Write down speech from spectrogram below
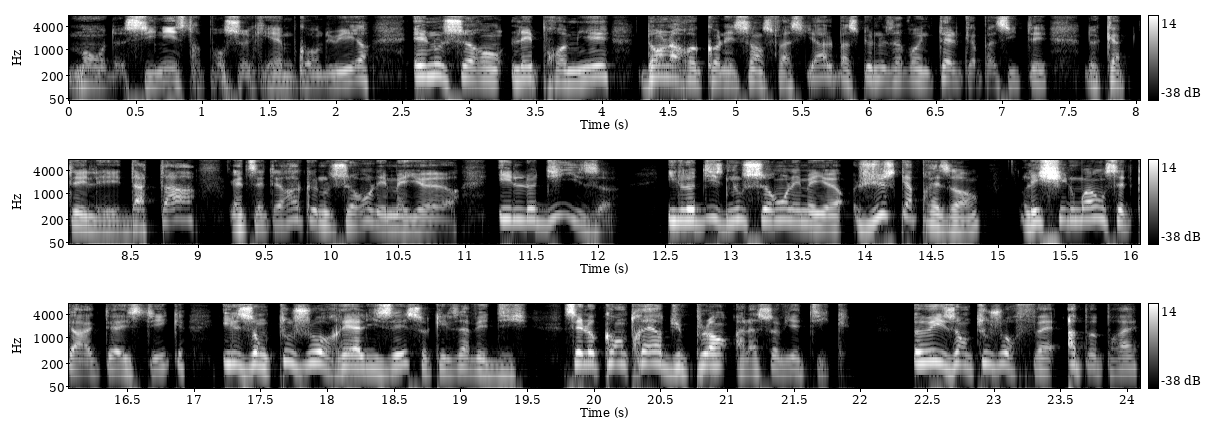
monde sinistre pour ceux qui aiment conduire, et nous serons les premiers dans la reconnaissance faciale parce que nous avons une telle capacité de capter les datas, etc., que nous serons les meilleurs. Ils le disent. Ils le disent, nous serons les meilleurs. Jusqu'à présent, les Chinois ont cette caractéristique, ils ont toujours réalisé ce qu'ils avaient dit. C'est le contraire du plan à la soviétique. Eux, ils ont toujours fait à peu près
